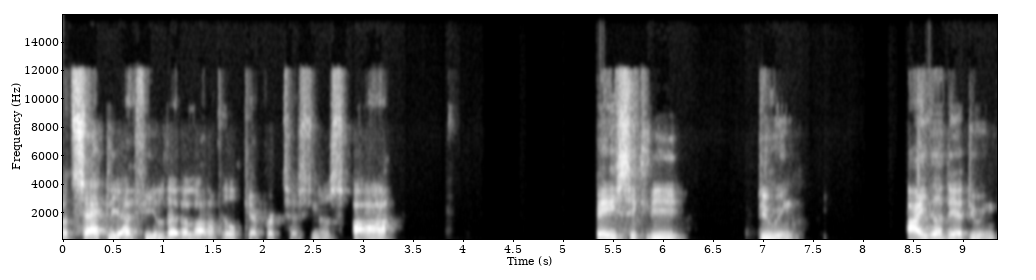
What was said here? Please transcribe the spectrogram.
but sadly, I feel that a lot of healthcare practitioners are basically doing either they're doing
